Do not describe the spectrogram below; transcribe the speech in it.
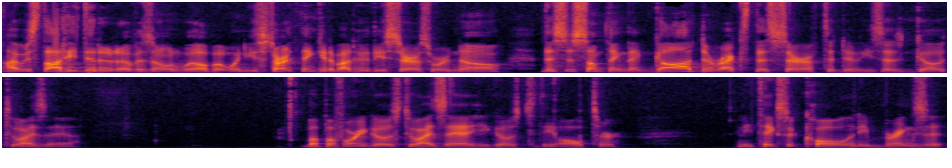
I always thought he did it of his own will, but when you start thinking about who these seraphs were, no, this is something that God directs this seraph to do. He says, Go to Isaiah. But before he goes to Isaiah, he goes to the altar and he takes a coal and he brings it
